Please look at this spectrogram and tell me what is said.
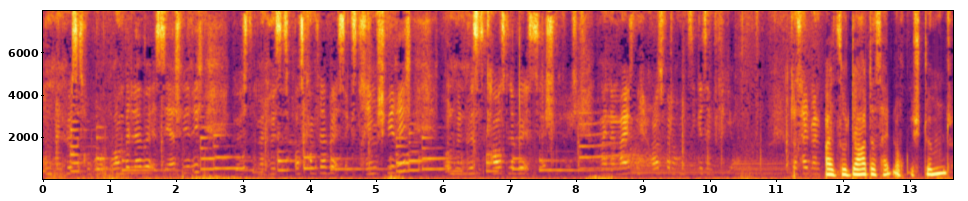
Und mein höchstes Robo-Bombe-Level ist sehr schwierig. Höchst, mein höchstes Bosskampf-Level ist extrem schwierig. Und mein höchstes Chaos-Level ist sehr schwierig. Meine meisten Herausforderungssiege sind 4. Das ist halt mein Also da hat das halt noch gestimmt.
